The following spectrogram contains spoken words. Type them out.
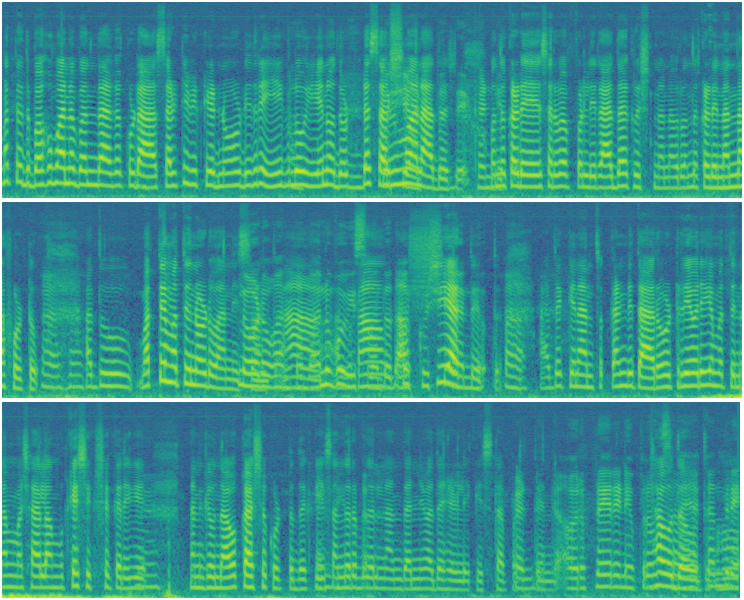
ಮತ್ತೆ ಅದು ಬಹುಮಾನ ಬಂದಾಗ ಕೂಡ ಆ ಸರ್ಟಿಫಿಕೇಟ್ ನೋಡಿದ್ರೆ ಈಗಲೂ ಏನೋ ದೊಡ್ಡ ಸನ್ಮಾನ ಅದು. ಒಂದು ಕಡೆ ಸರ್ವಪಳ್ಳಿ ರಾಧಾಕೃಷ್ಣನ್ ಅವರು ಒಂದು ಕಡೆ ನನ್ನ ಫೋಟೋ ಅದು ಮತ್ತೆ ಮತ್ತೆ ನೋಡುವ ಖುಷಿ. ಆಗ್ತಿತ್ತು. ಅದಕ್ಕೆ ನಾನು ಖಂಡಿತ ಆ ರೋಟರಿ ಅವರಿಗೆ ಮತ್ತೆ ನಮ್ಮ ಶಾಲಾ ಮುಖ್ಯ ಶಿಕ್ಷಕರಿಗೆ ನನಗೆ ಒಂದು ಅವಕಾಶ ಕೊಟ್ಟದಕ್ಕೆ ಈ ಸಂದರ್ಭದಲ್ಲಿ ನಾನು ಧನ್ಯವಾದ ಹೇಳಲಿಕ್ಕೆ ಇಷ್ಟಪಡ್ತೇನೆ. ಅವರ ಪ್ರೇರಣೆ ಯಾಕಂದ್ರೆ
